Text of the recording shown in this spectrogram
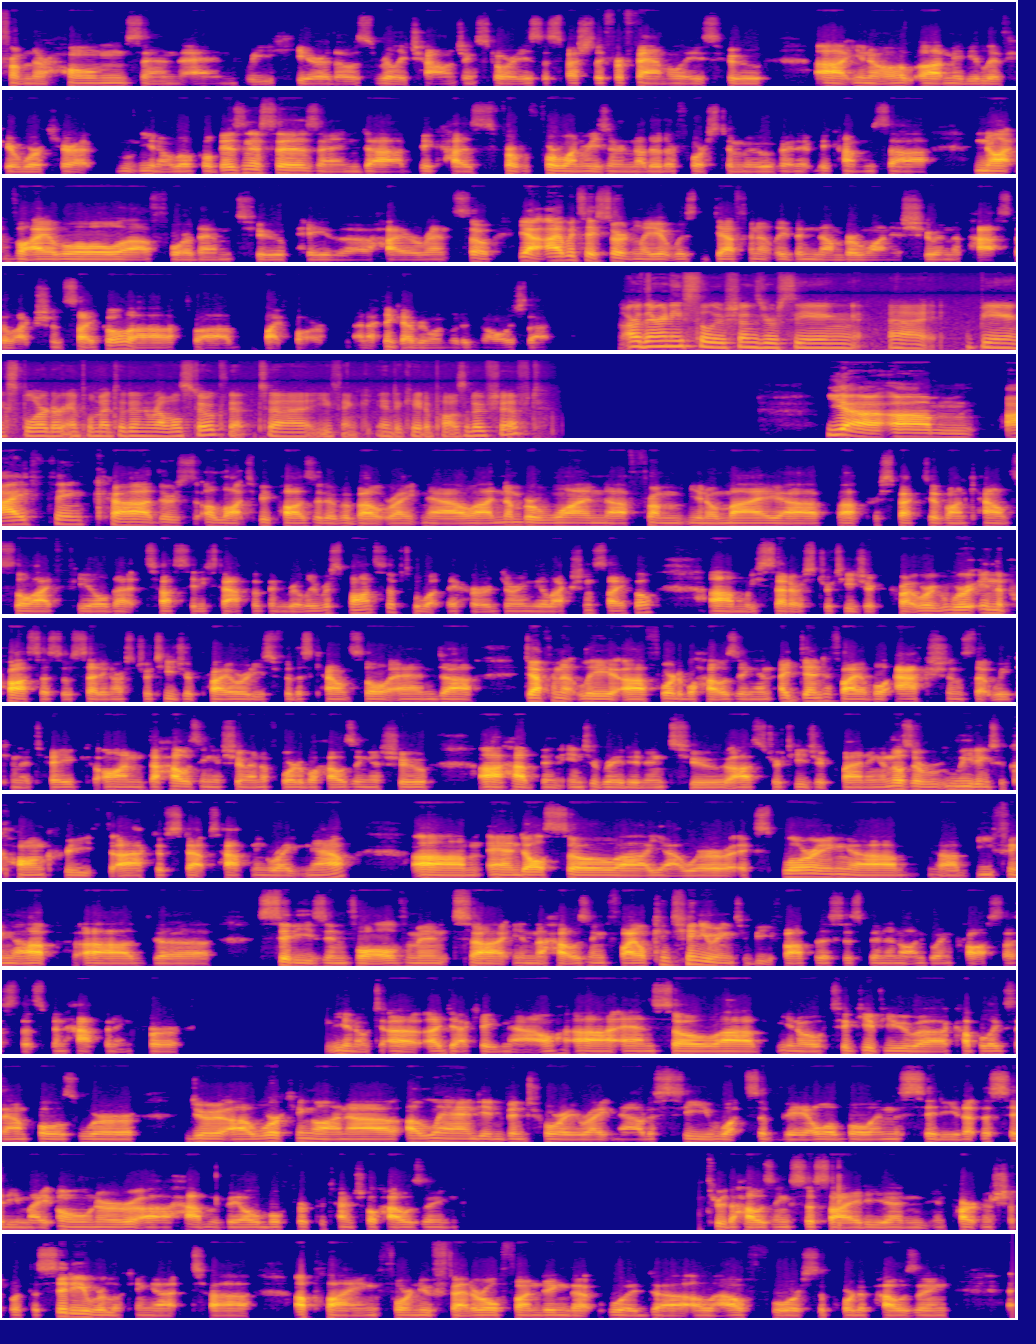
from their homes. And, and we hear those really challenging stories, especially for families who uh, you know, uh, maybe live here, work here at, you know, local businesses. And uh, because for, for one reason or another, they're forced to move and it becomes uh, not viable uh, for them to pay the higher rent. So, yeah, I would say certainly it was definitely the number one issue in the past election cycle uh, by far. And I think everyone would acknowledge that. Are there any solutions you're seeing being explored or implemented in Revelstoke that you think indicate a positive shift? Yeah, um, I think uh, there's a lot to be positive about right now. Uh, number one, uh, from you know my uh, uh, perspective on council, I feel that uh, city staff have been really responsive to what they heard during the election cycle. Um, we set our strategic. Pri- we're we're in the process of setting our strategic priorities for this council, and definitely affordable housing and identifiable actions that we can take on the housing issue and affordable housing issue have been integrated into strategic planning, and those are leading to concrete active steps happening right now. Um, and also, uh, yeah, we're exploring uh, uh, beefing up uh, the city's involvement uh, in the housing file, continuing to beef up. This has been an ongoing process that's been happening for you know uh, a decade now. and so, you know, to give you a couple examples, we're do, uh, working on a, a, land inventory right now to see what's available in the city that the city might own or uh, have available for potential housing through the housing society and in partnership with the city we're looking at uh, applying for new federal funding that would uh, allow for supportive housing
